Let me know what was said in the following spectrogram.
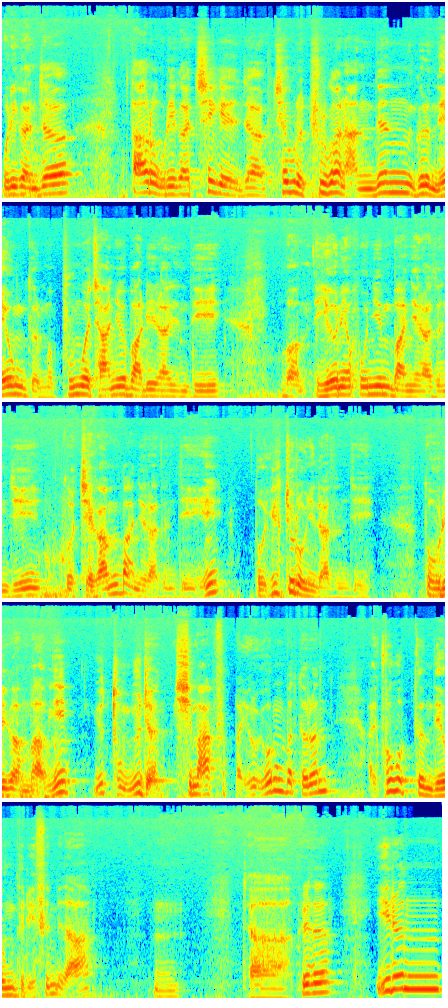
우리가 이제 따로 우리가 책에 이제 책으로 출간 안 된 그런 내용들, 뭐 부모 자녀반이라든지, 뭐 연애 혼인 반이라든지, 또 재간 반이라든지, 또 일주론이라든지, 또 우리가 막 이 유통 유전, 심화 학습바 이런, 것들은 고급던 내용들이 있습니다. 음. 자, 그래서 이런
